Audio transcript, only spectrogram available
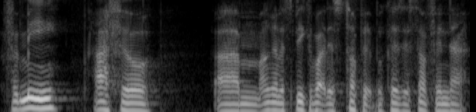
for me, I feel um, I'm going to speak about this topic because it's something that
